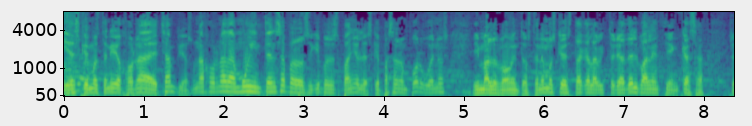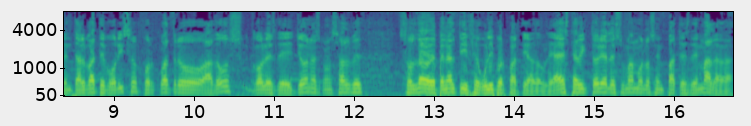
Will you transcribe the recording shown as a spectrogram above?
Y es que hemos tenido jornada de Champions, una jornada muy intensa para los equipos españoles que pasaron por buenos y malos momentos. Tenemos que destacar la victoria del Valencia en casa frente al Bate Borisov por 4 a 2, goles de Jonas González, Soldado de penalti y Fegulí por partida doble. A esta victoria le sumamos los empates de Málaga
